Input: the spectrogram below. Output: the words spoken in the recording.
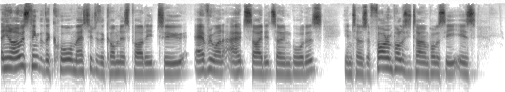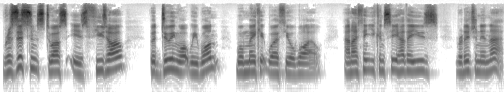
you know, I always think that the core message of the Communist Party to everyone outside its own borders in terms of foreign policy, Taiwan policy is resistance to us is futile, but doing what we want will make it worth your while. And I think you can see how they use religion in that.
